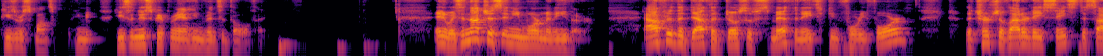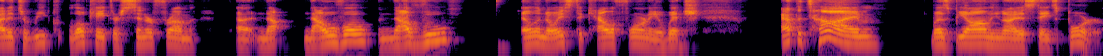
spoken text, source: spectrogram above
He's responsible. He, he's a newspaper man. He invented the whole thing. Anyways, and not just any Mormon either. After the death of Joseph Smith in 1844, the Church of Latter day Saints decided to relocate their center from uh, Nauvoo, Nauvoo, Illinois to California, which at the time was beyond the United States border.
